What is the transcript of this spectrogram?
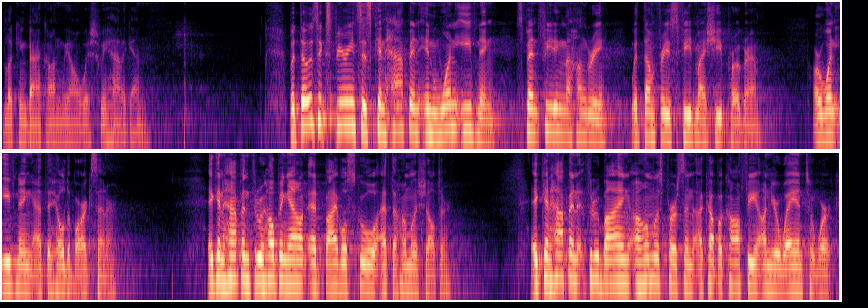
looking back on, we all wish we had again. But those experiences can happen in one evening spent feeding the hungry with Dumfries' Feed My Sheep program or one evening at the Hilda Center. It can happen through helping out at Bible school at the homeless shelter. It can happen through buying a homeless person a cup of coffee on your way into work.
